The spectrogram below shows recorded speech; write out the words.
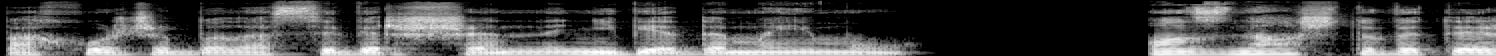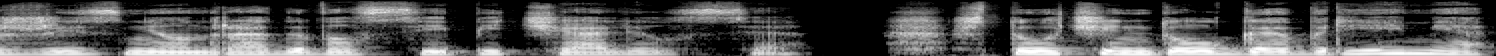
похоже, была совершенно неведома ему. Он знал, что в этой жизни он радовался и печалился – что очень долгое время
